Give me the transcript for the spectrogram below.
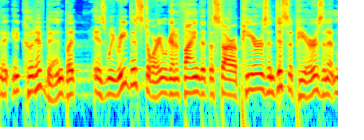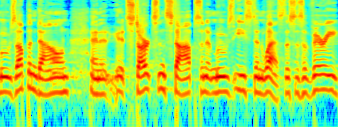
it could have been, but as we read this story, we're going to find that the star appears and disappears, and it moves up and down, and it, it, starts and stops, and it moves east and west. This is a very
